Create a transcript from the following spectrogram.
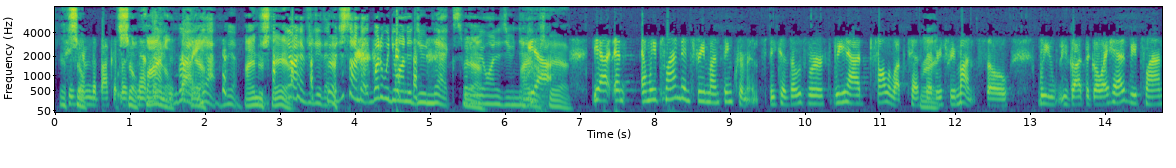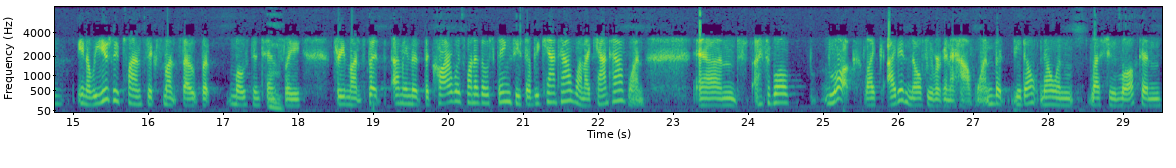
It's to him the bucket list so meant final. Right, yeah, yeah. I understand. You don't have to do that. But just talking about what do we want to do next? What Yeah. do we want to do next? Yeah. understand. Yeah, and and we planned in three month increments because those were we had follow up tests Right. every three months. So we we got the go ahead. We plan, you know, we usually plan six months out, but most intensely hmm. three months. But I mean, the the car was one of those things. He said, "We can't have one. I can't have one," and I said, "Well." Look, like I didn't know if we were going to have one, but you don't know unless you look. And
